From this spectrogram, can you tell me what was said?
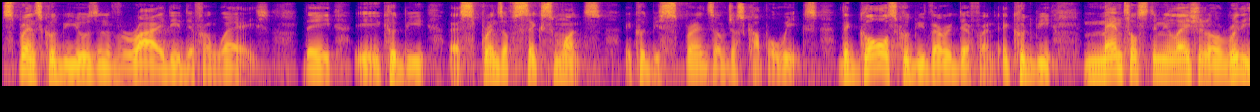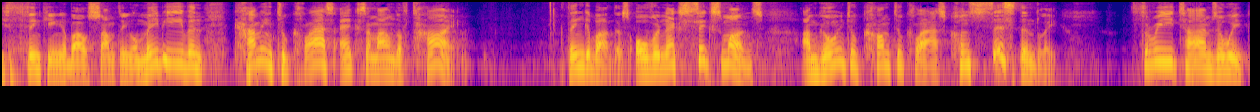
Sprints could be used in a variety of different ways. They, it could be uh, sprints of six months. It could be sprints of just a couple weeks. The goals could be very different. It could be mental stimulation or really thinking about something or maybe even coming to class X amount of time. Think about this. Over next six months, I'm going to come to class consistently three times a week.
